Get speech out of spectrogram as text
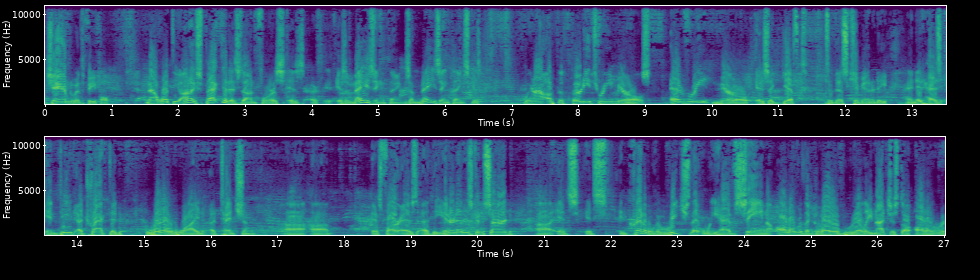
jammed with people. Now, what the unexpected has done for us is is amazing things, amazing things because we're now up to 33 murals. Every mural is a gift to this community, and it has indeed attracted worldwide attention. Uh, uh, as far as uh, the internet is concerned, uh, it's it's incredible the reach that we have seen all over the globe. Really, not just all, over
